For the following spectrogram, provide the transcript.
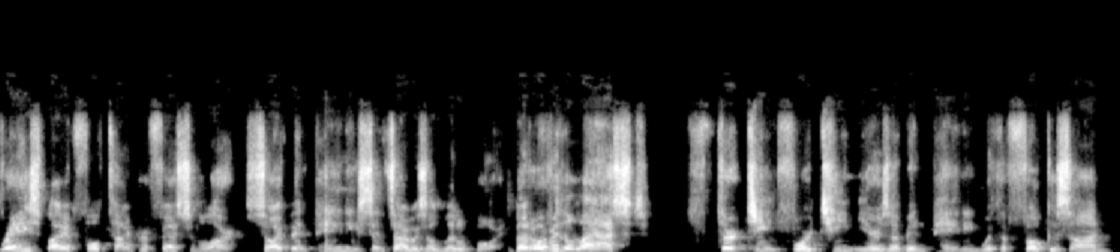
raised by a full time professional artist. So I've been painting since I was a little boy. But over the last 13, 14 years, I've been painting with a focus on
